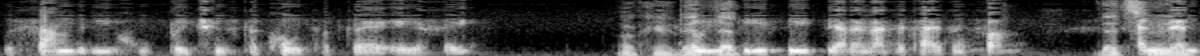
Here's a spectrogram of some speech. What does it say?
with somebody who breaches the codes of the ASA. Okay. That, so that, if, if, you're an advertising firm. That's and then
